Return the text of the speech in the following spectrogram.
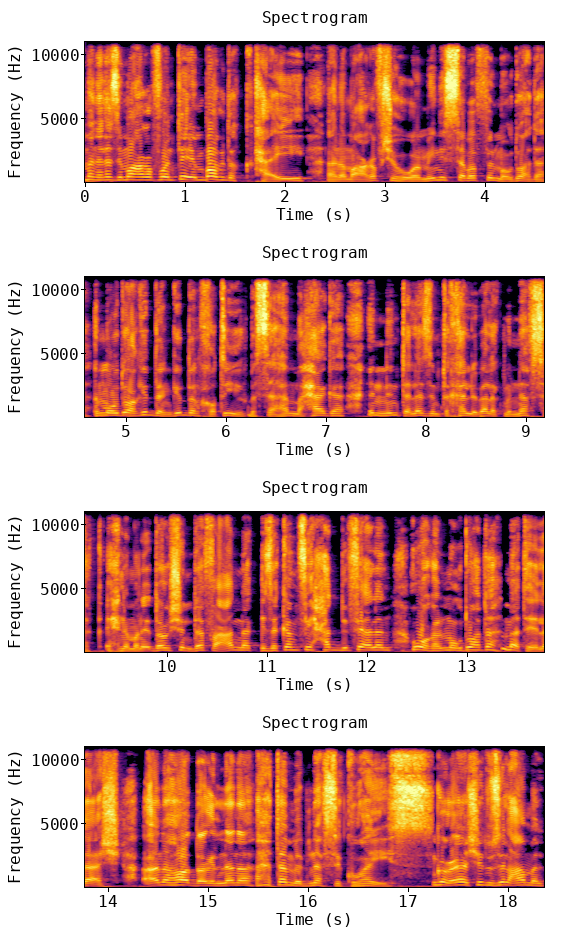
ما أنا لازم اعرف وانتقم برضك. حقيقي. أنا ما أعرفش هو مين السبب في الموضوع ده. الموضوع جدا جدا خطير. بس اهم حاجة ان انت لازم تخلي بالك من نفسك. إحنا ما نقدرش ندافع عنك إذا كان في حد فعلا ورا الموضوع ده. ما تقلقش. أنا هقدر إن أنا أهتم بنفسي كويس. جرى يا شيدو زي العمل.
